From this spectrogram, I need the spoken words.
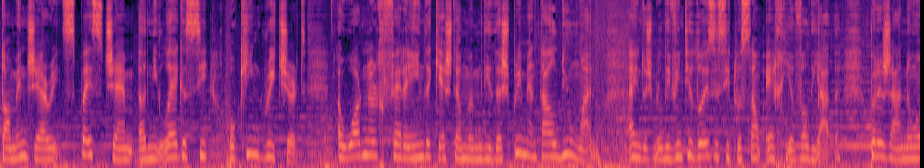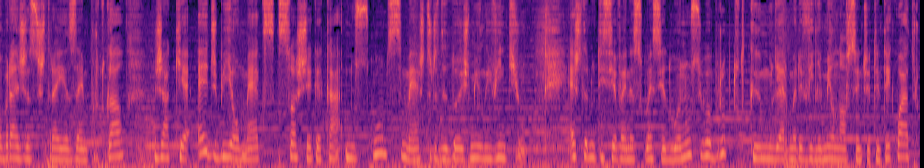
Tom and Jerry, Space Jam, A New Legacy ou King Richard. A Warner refere ainda que esta é uma medida experimental de um ano. Em 2022 a situação é reavaliada. Para já não abrange as estreias em Portugal, já que a HBO Max só chega cá no segundo semestre de 2021. Esta notícia vem na sequência do anúncio abrupto de que Mulher Maravilha 1984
